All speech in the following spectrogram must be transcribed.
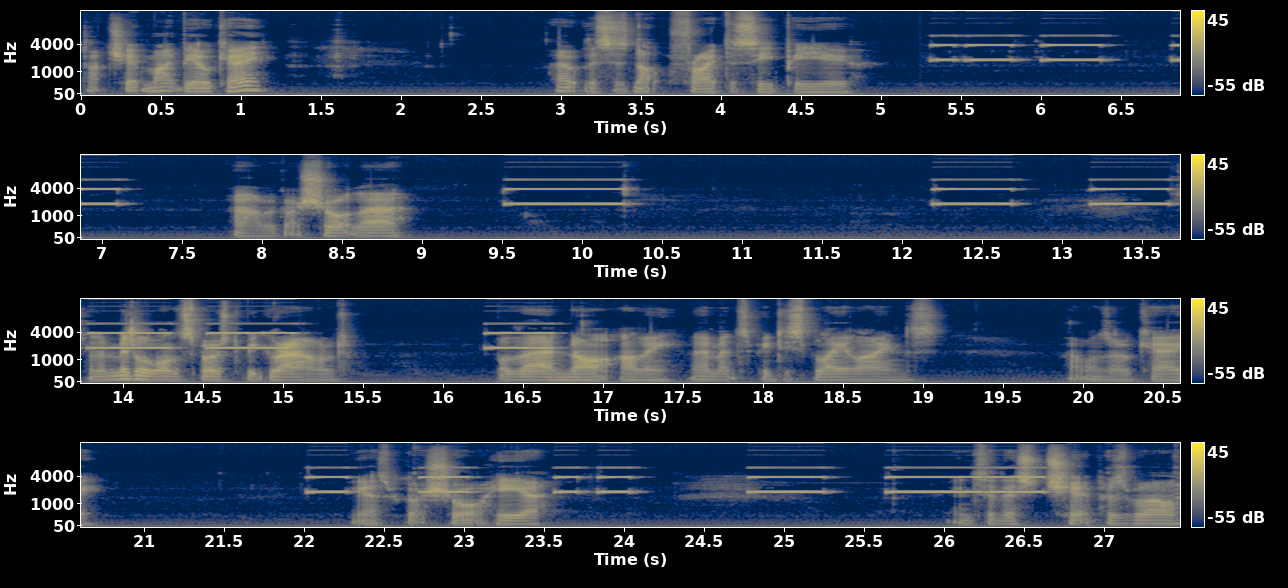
that chip might be okay. I hope this has not fried the CPU. Ah, we've got a short there. So the middle one's supposed to be ground, but they're not, are they? They're meant to be display lines. That one's okay. Yes, we've got short here. Into this chip as well.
